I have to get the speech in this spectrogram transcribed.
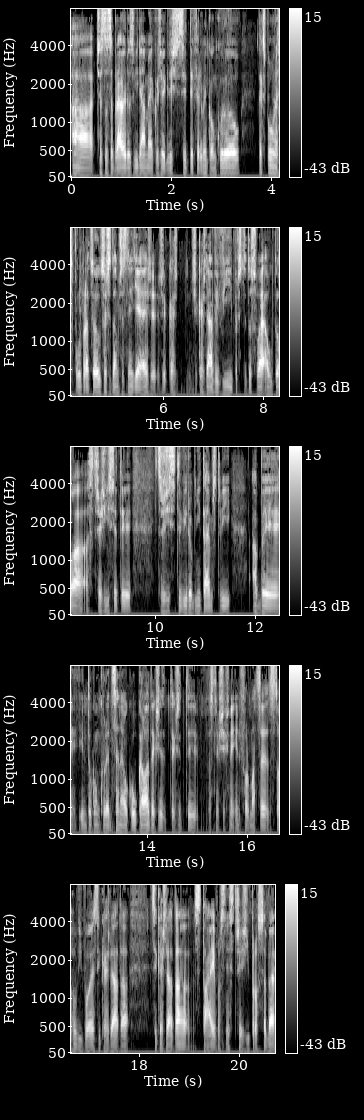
A často se právě dozvídáme, jako, že když si ty firmy konkurujou, tak spolu nespolupracují, což se tam přesně děje, že, že, každá, že každá vyvíjí prostě to svoje auto a, a střeží, si ty, střeží si ty výrobní tajemství, aby jim to konkurence neokoukala, takže, takže ty vlastně všechny informace z toho vývoje si každá ta, si každá ta stáj vlastně střeží pro sebe.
